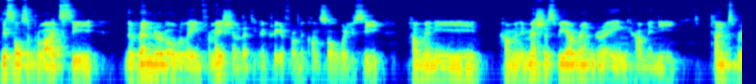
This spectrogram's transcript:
this also provides the the render overlay information that you can trigger from the console, where you see how many how many meshes we are rendering, how many times we're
